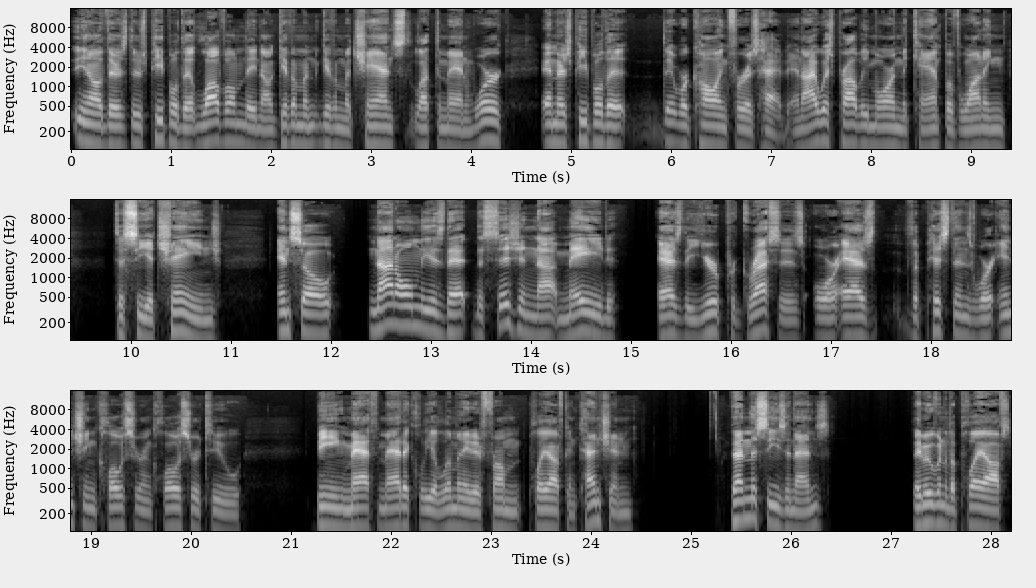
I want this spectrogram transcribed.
you know, there's there's people that love him, they you know give him a, give him a chance, let the man work, and there's people that that were calling for his head. And I was probably more in the camp of wanting to see a change. And so not only is that decision not made as the year progresses or as the Pistons were inching closer and closer to being mathematically eliminated from playoff contention. Then the season ends. They move into the playoffs.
